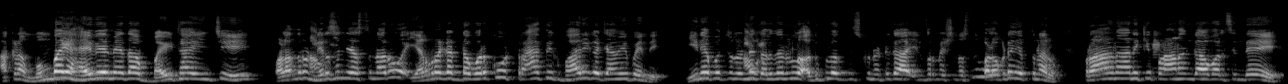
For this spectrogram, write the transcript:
అక్కడ ముంబై హైవే మీద బైఠాయించి వాళ్ళందరూ. నిరసన చేస్తున్నారు. ఎర్రగడ్డ వరకు ట్రాఫిక్ భారీగా జామ్ అయిపోయింది. ఈ నేపథ్యంలోనే. తల్లిదండ్రులు అదుపులోకి తీసుకున్నట్టుగా ఇన్ఫర్మేషన్ వస్తుంది. వాళ్ళు ఒకటే చెప్తున్నారు. ప్రాణానికి ప్రాణం కావాల్సిందే.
